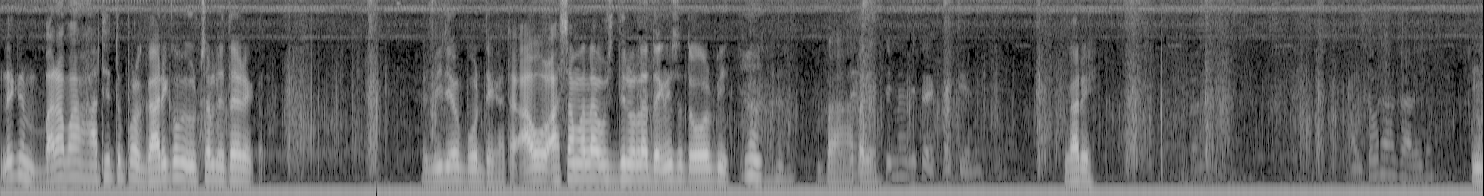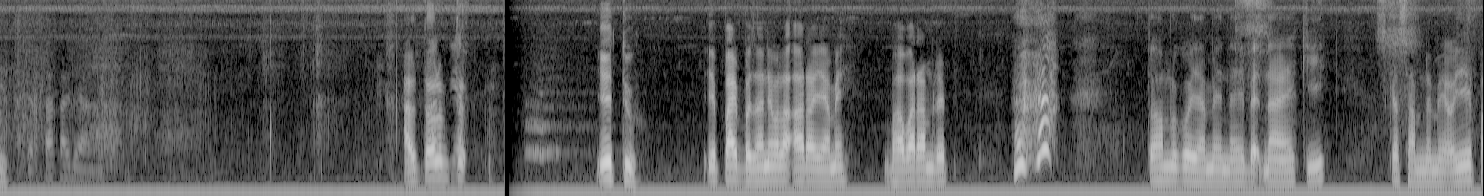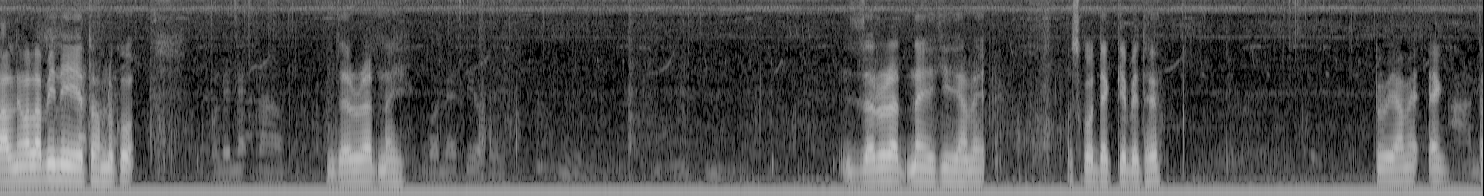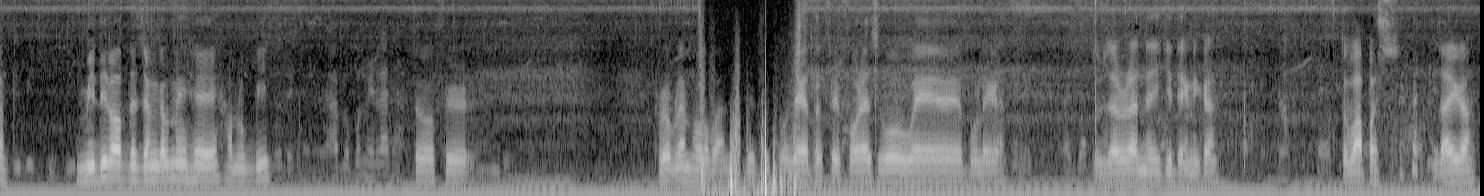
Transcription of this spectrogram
लेकिन बड़ा बड़ा हाथी तो पूरा गाड़ी को भी उछल देता है वीडियो बहुत देखा था। और आसाम वाला उस दिन वाला देखने से तो और भी। बाप रे। तो गाड़ी तो। हम्म। चक्का कर दिया अब तो लोग तो ये तू, ये पाइप बजाने वाला आ रहा है यहाँ में, बाबा राम रेप तो हम लोग को यहाँ में नहीं बैठना है कि इसका सामने में और ये पालने वाला भी नहीं है तो हम लोग को ज़रूरत नहीं। ज़रूरत नहीं कि हमें उसको देख के बैठे। तो यहाँ में एकदम मिडिल ऑफ़ द जंगल में है हम लोग भी। तो फिर प्रॉब्लम होगा बाद फिर कुछ हो जाएगा तो फिर फॉरेस्ट वो वे बोलेगा तो ज़रूरत नहीं कि देखने का तो वापस जाएगा।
